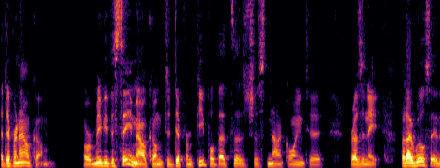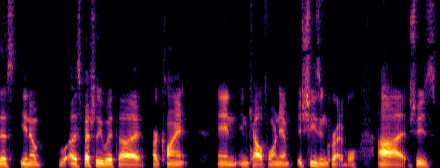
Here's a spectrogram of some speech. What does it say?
a different outcome or maybe the same outcome to different people, that's, that's just not going to resonate. But I will say this, you know, especially with uh, our client in, in California, she's incredible. Uh, she's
